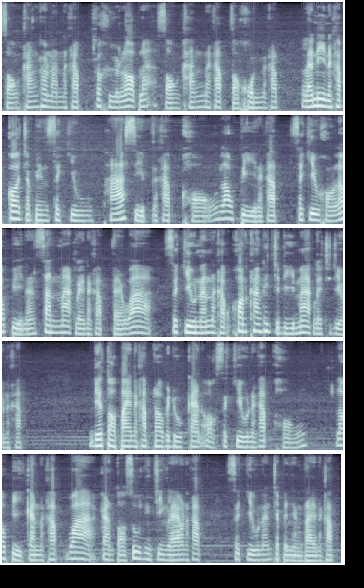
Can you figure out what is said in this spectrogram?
2 ครั้งเท่านั้นนะครับก็คือรอบละ 2 ครั้งนะครับต่อคนนะครับ และนี่นะครับก็จะเป็นสกิลพาสซีฟนะครับของเล่าปีนะครับสกิลของเล่าปีนั้นสั้นมากเลยนะครับ แต่ว่าสกิลนั้นนะครับค่อนข้างที่จะดีมากเลยทีเดียวนะครับ เดี๋ยวต่อไปนะครับเราไปดูการออกสกิลนะครับของเล่าปีกันนะครับ ว่าการต่อสู้จริง ๆ แล้วนะครับสกิลนั้นจะเป็นอย่างไรนะครับ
